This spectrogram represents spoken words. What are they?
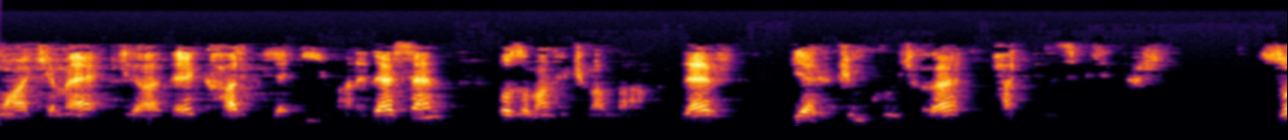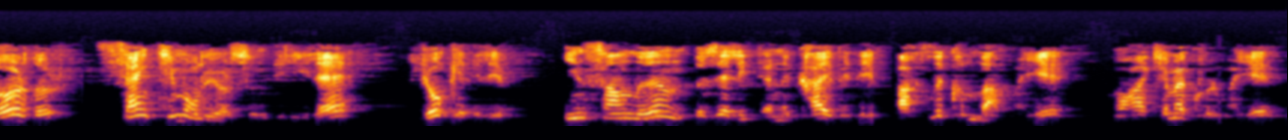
muhakeme, irade, kalp ile iman edersen o zaman hüküm Allah'a der, diğer hüküm kuruculara haddinizi bilinler. Zordur, sen kim oluyorsun diliyle yok edilip insanlığın özelliklerini kaybedip aklı kullanmayı, muhakeme kurmayı,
